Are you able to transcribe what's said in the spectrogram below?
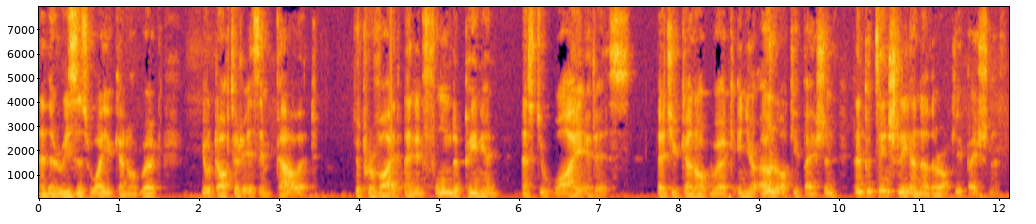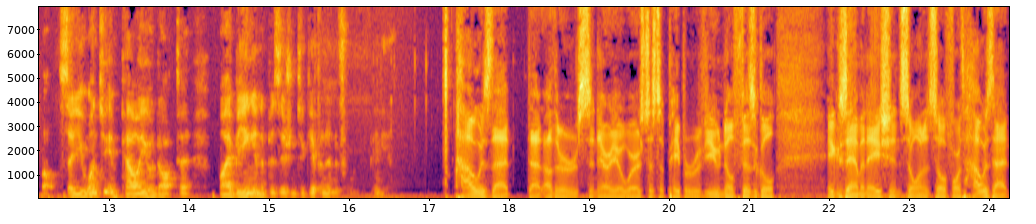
and the reasons why you cannot work, your doctor is empowered to provide an informed opinion as to why it is that you cannot work in your own occupation and potentially another occupation as well. So you want to empower your doctor by being in a position to give an informed opinion. How is that that other scenario where it's just a paper review, no physical examination, so on and so forth? How is that,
